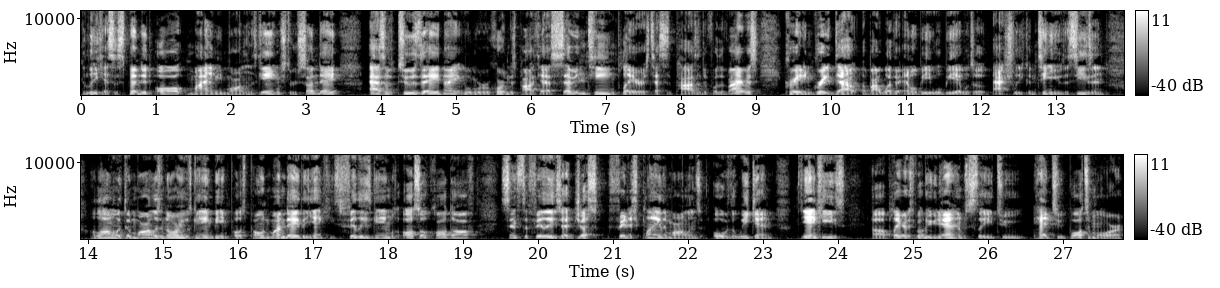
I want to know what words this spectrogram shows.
The league has suspended all Miami Marlins games through Sunday. As of Tuesday night, when we're recording this podcast, 17 players tested positive for the virus, creating great doubt about whether MLB will be able to actually continue the season. Along with the Marlins and Orioles game being postponed Monday, the Yankees Phillies game was also called off since the Phillies had just finished playing the Marlins over the weekend. The Yankees uh, players voted unanimously to head to Baltimore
